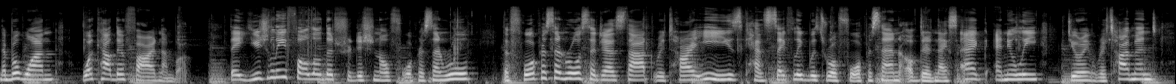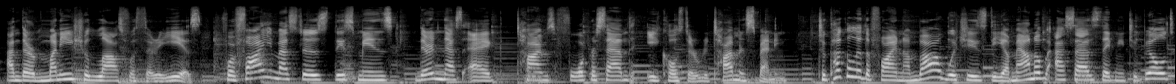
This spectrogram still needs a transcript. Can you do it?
Number 1 Work out their FIRE number. They usually follow the traditional 4% rule. The 4% rule suggests that retirees can safely withdraw 4% of their nest egg annually during retirement, and their money should last for 30 years. For FIRE investors, this means their nest egg times 4% equals their retirement spending. To calculate the FIRE number, which is the amount of assets they need to build,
